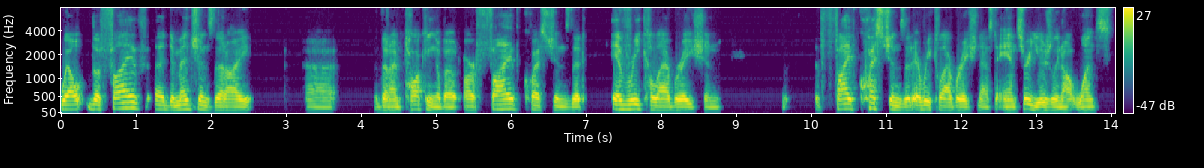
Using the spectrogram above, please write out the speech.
Well, the five uh, dimensions that I uh, that I'm talking about are five questions that every collaboration, five questions that every collaboration has to answer. Usually not once,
